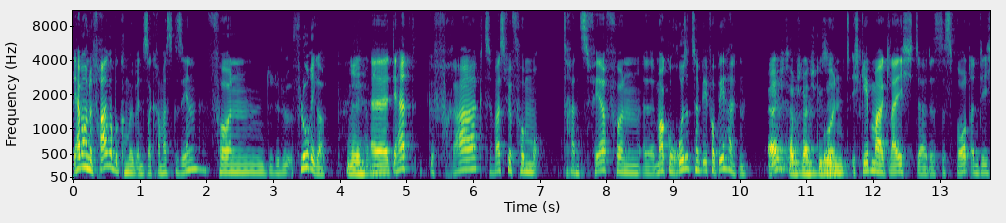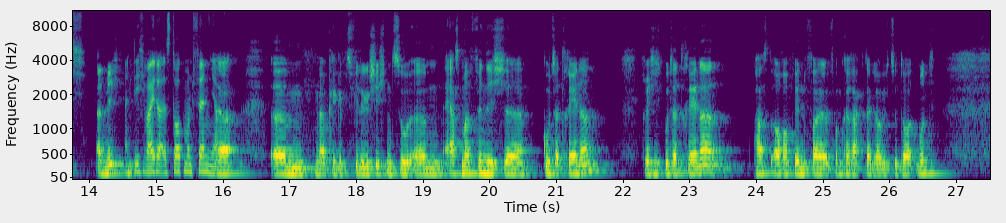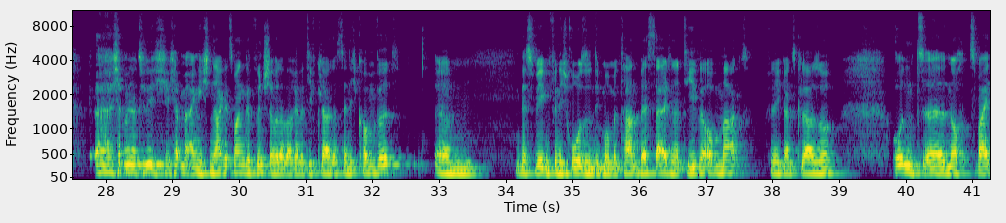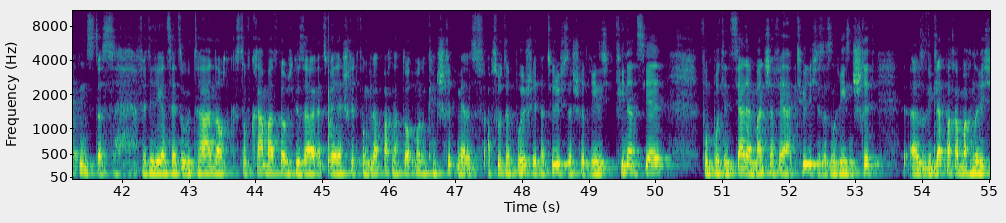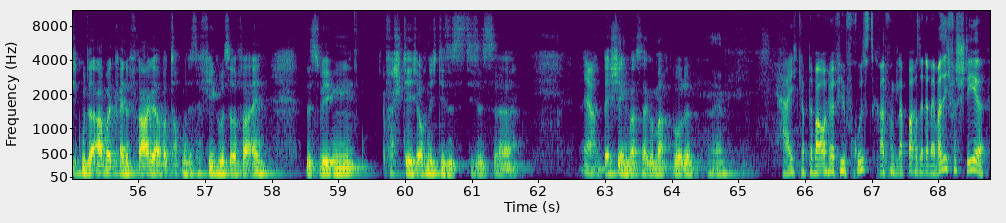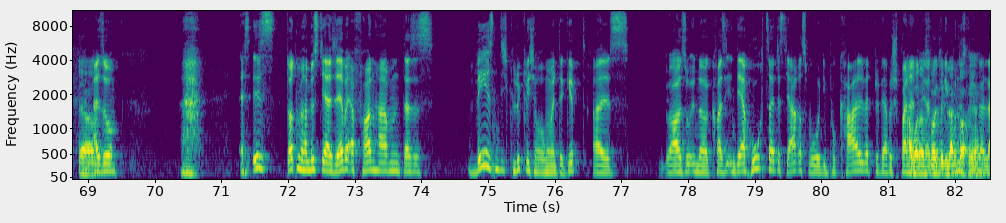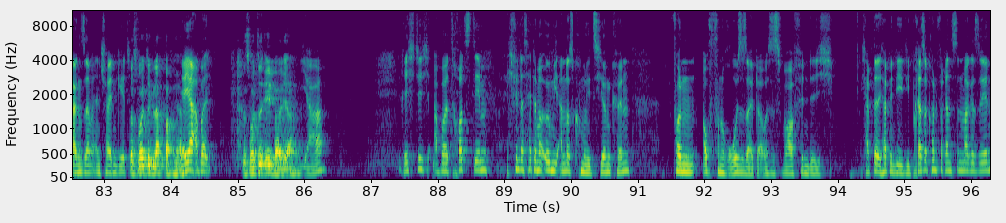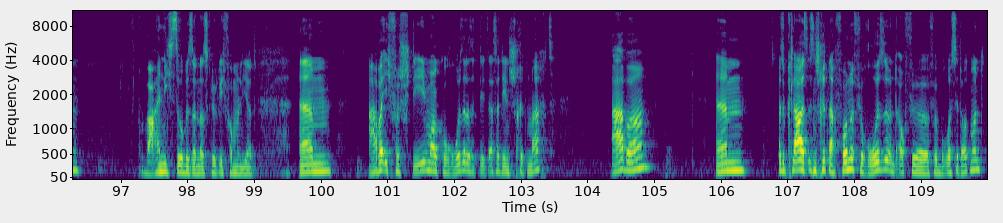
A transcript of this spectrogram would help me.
Wir haben auch eine Frage bekommen über Instagram, hast du gesehen? Von Floriger. Nee, Äh, der hat gefragt, was wir vom Transfer von äh, Marco Rose zum BVB halten. echt? Habe ich gar nicht gesehen. Und ich gebe mal gleich da, das, das Wort an dich. An mich? An dich weiter als Dortmund-Fan, ja. Ja. Ähm, okay, gibt es viele Geschichten zu. Ähm, erstmal finde ich, äh, guter Trainer. Richtig guter Trainer. Passt auch auf jeden Fall vom Charakter, glaube ich, zu Dortmund. Äh, ich habe mir natürlich, ich habe mir eigentlich Nagelsmann gewünscht, aber da war relativ klar, dass der nicht kommen wird. Ähm, deswegen finde ich Rose die momentan beste Alternative auf dem Markt. Finde ich ganz klar so. Und äh, noch zweitens, das wird ja die ganze Zeit so getan, auch Christoph Kramer hat, glaube ich, gesagt, als wäre der Schritt von Gladbach nach Dortmund kein Schritt mehr. Das ist absoluter Bullshit. Natürlich ist der Schritt riesig. Finanziell, vom Potenzial der Mannschaft her, natürlich ist das ein Riesenschritt. Also die Gladbacher machen eine richtig gute Arbeit, keine Frage, aber Dortmund ist der viel größere Verein. Deswegen verstehe ich auch nicht dieses, dieses äh, Ja, Bashing, was da gemacht wurde. Nee. ja ich glaube, da war auch immer viel Frust, gerade von Gladbacher Seite dabei, was ich verstehe. Ja. Also, es ist, Dortmund müsste ja selber erfahren haben, dass es wesentlich glücklichere Momente gibt, als ja, so in der quasi in der Hochzeit des Jahres, wo die Pokalwettbewerbe spannend Aber das werden, wollte wo die Gladbach, Bundesliga ja. langsam entscheiden geht. Das wollte Gladbach, ja. ja, ja, aber Das wollte Eberl, ja. Ja, richtig, aber trotzdem, ich finde, das hätte man irgendwie anders kommunizieren können. Von, auch von Rose Seite aus. Es war, finde ich, ich habe hab die, die Pressekonferenz dann mal gesehen, war nicht so besonders glücklich formuliert. Ähm, aber ich verstehe Marco Rose, dass er, dass er den Schritt macht. Aber, ähm, also klar, es ist ein Schritt nach vorne für Rose und auch für, für Borussia Dortmund.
